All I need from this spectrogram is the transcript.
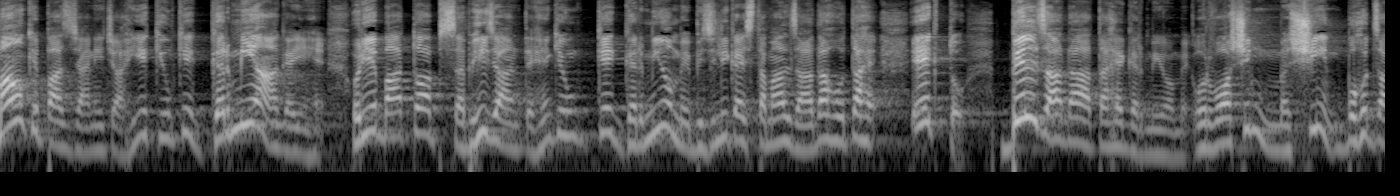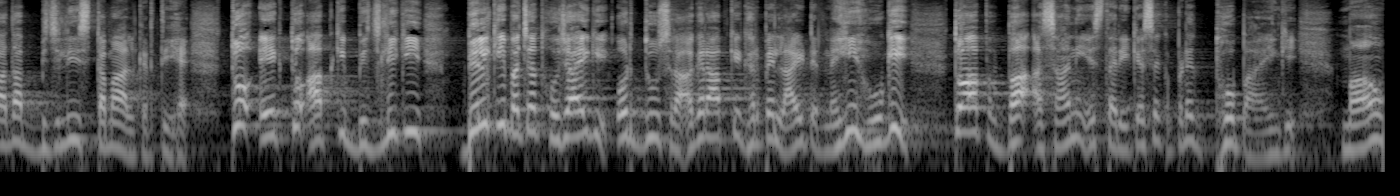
माओ के पास जानी चाहिए क्योंकि गर्मियाँ आ गई हैं। और ये बात तो आप सभी जानते हैं क्योंकि गर्मियों में बिजली का इस्तेमाल ज़्यादा होता है। एक तो बिल ज़्यादा आता है गर्मियों में और वॉशिंग मशीन बहुत ज़्यादा बिजली इस्तेमाल करती है। तो एक तो आपकी बिजली की बिल की बचत हो जाएगी और दूसरा, अगर आपके घर पर लाइट नहीं होगी तो आप बासानी इस तरीके से कपड़े धो पाएँगी। माओ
